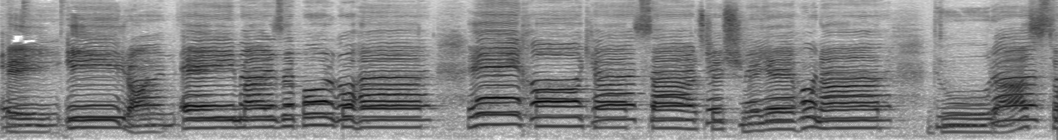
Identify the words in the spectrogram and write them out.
ای ایران ای مرز پرگوهر ای خاکت سرچشمه هنر دور از تو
